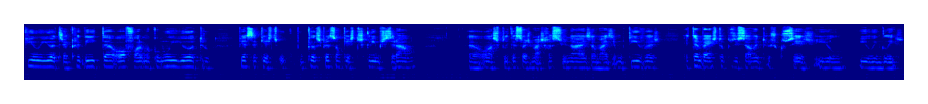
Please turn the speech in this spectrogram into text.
que um e outro acredita ou a forma como um e outro pensa que estes, o que eles pensam que estes crimes serão uh, ou as explicações mais racionais ou mais emotivas é também esta oposição entre o escocês e o, e o inglês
